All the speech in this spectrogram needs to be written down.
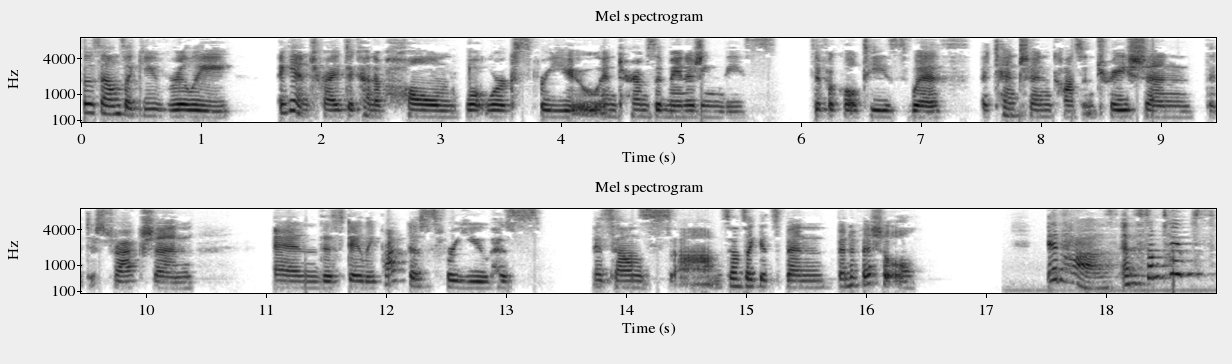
So it sounds like you've really, again, tried to kind of hone what works for you in terms of managing these difficulties with attention, concentration, the distraction, and this daily practice for you has. It sounds um, sounds like it's been beneficial. It has, and sometimes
